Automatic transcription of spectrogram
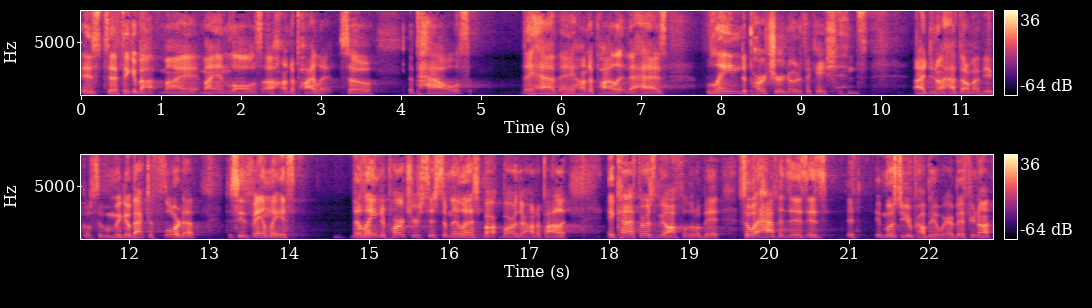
is to think about my, my in law's uh, Honda Pilot. So the PALs, they have a Honda Pilot that has lane departure notifications. I do not have that on my vehicle. So when we go back to Florida to see the family, it's the lane departure system. They let us borrow their Honda Pilot. It kind of throws me off a little bit. So what happens is, is most of you are probably aware, but if you're not,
